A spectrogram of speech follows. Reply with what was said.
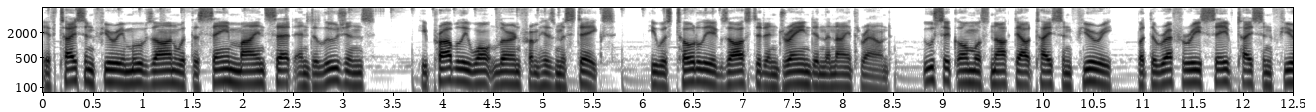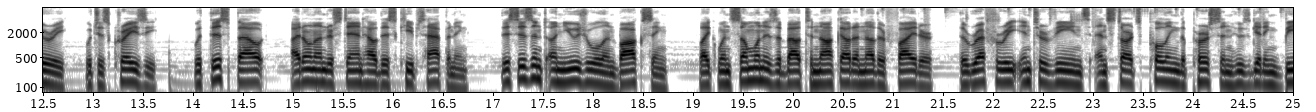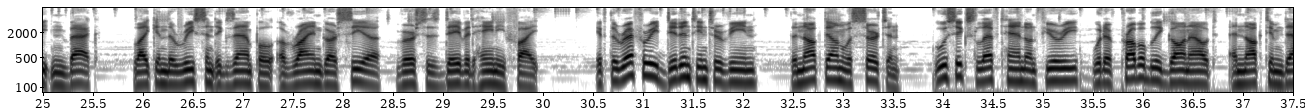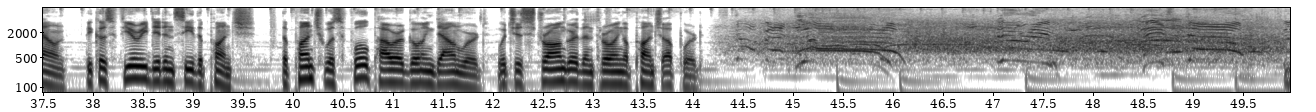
If Tyson Fury moves on with the same mindset and delusions, he probably won't learn from his mistakes. He was totally exhausted and drained in the ninth round. Usyk almost knocked out Tyson Fury, but the referee saved Tyson Fury, which is crazy. With this bout, I don't understand how this keeps happening. This isn't unusual in boxing, like when someone is about to knock out another fighter, the referee intervenes and starts pulling the person who's getting beaten back, like in the recent example of Ryan Garcia versus Devin Haney fight. If the referee didn't intervene, the knockdown was certain. Usyk's left hand on Fury would have probably gone out and knocked him down, because Fury didn't see the punch. The punch was full power going downward, which is stronger than throwing a punch upward.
